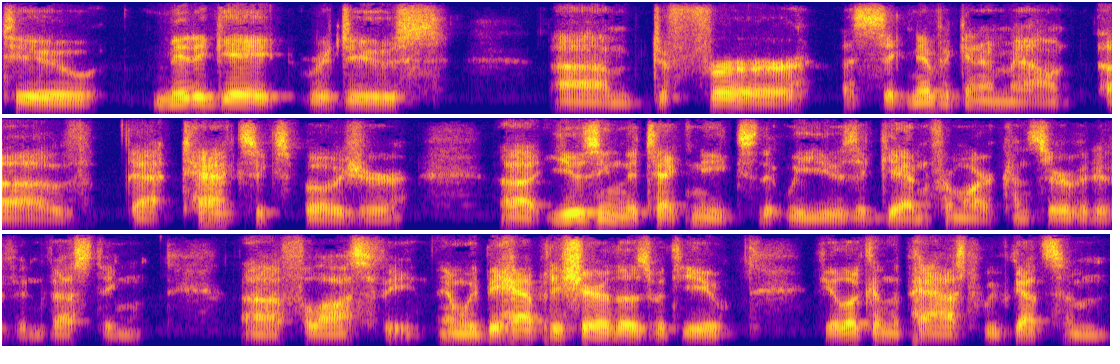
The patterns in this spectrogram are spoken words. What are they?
to mitigate, reduce, um, defer a significant amount of that tax exposure uh, using the techniques that we use again from our conservative investing uh, philosophy. And we'd be happy to share those with you. If you look in the past, we've got some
